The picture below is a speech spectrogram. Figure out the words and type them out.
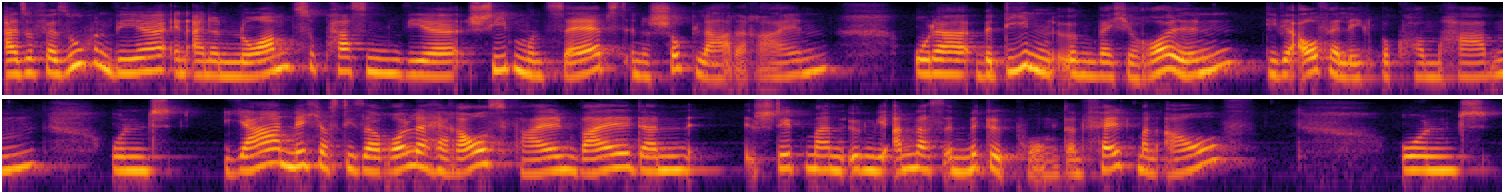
Also versuchen wir in eine Norm zu passen, wir schieben uns selbst in eine Schublade rein oder bedienen irgendwelche Rollen, die wir auferlegt bekommen haben und ja nicht aus dieser Rolle herausfallen, weil dann steht man irgendwie anders im Mittelpunkt. Dann fällt man auf und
